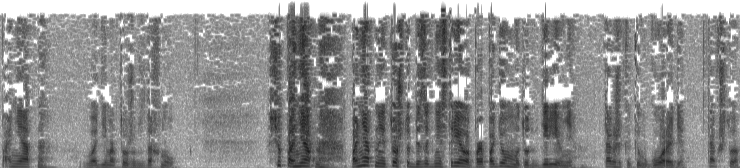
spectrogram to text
Понятно. Владимир тоже вздохнул. Все понятно. Понятно и то, что без огнестрела пропадем мы тут в деревне. Так же, как и в городе. Так что...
